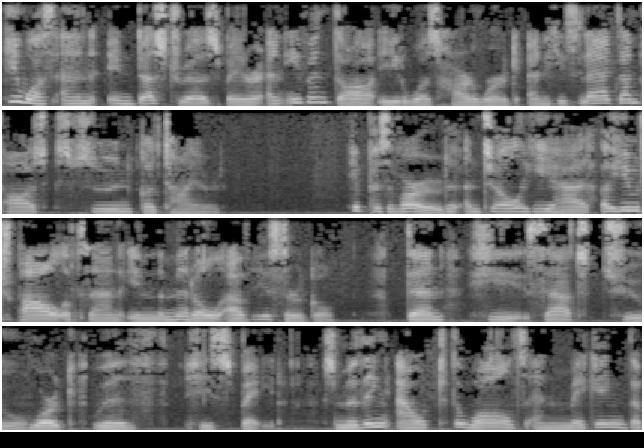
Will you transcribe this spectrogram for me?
He was an industrious bear and even though it was hard work and his legs and paws soon got tired. He persevered until he had a huge pile of sand in the middle of his circle. Then he set to work with his spade, smoothing out the walls and making the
